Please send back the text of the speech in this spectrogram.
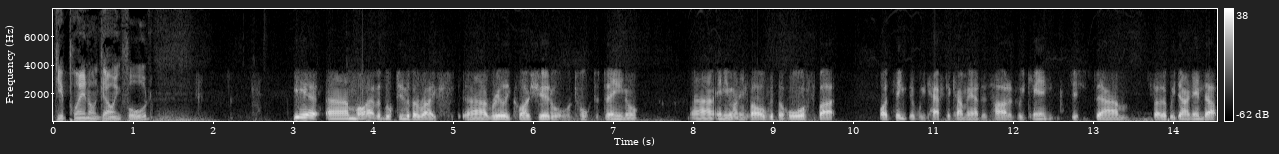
Do you plan on going forward? Yeah, um, I haven't looked into the race uh, really close yet or, or talked to Dean or uh, anyone involved with the horse, but I think that we'd have to come out as hard as we can just um, so that we don't end up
